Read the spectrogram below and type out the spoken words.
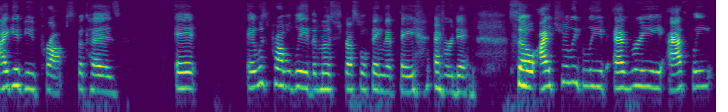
i give you props because it it was probably the most stressful thing that they ever did. So I truly believe every athlete,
